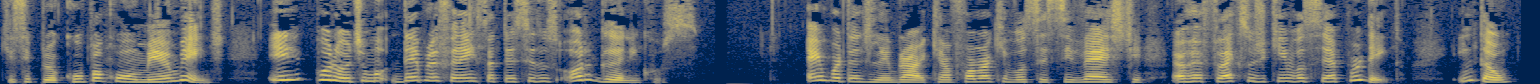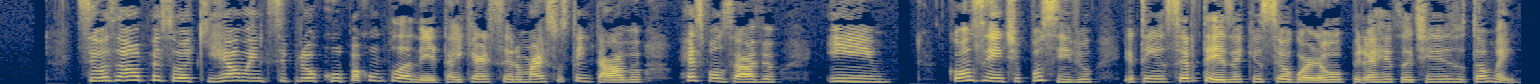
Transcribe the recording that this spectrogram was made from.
que se preocupam com o meio ambiente. E, por último, dê preferência a tecidos orgânicos. É importante lembrar que a forma que você se veste é o reflexo de quem você é por dentro. Então, se você é uma pessoa que realmente se preocupa com o planeta e quer ser o mais sustentável, responsável e consciente possível, eu tenho certeza que o seu guarda-roupa irá refletir isso também.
